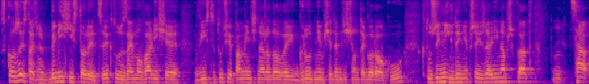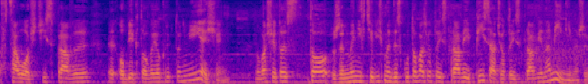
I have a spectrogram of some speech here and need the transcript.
skorzystać. Byli historycy, którzy zajmowali się w Instytucie Pamięci Narodowej grudniem 70 roku, którzy nigdy nie przejrzeli na przykład mm, w całości sprawy e, obiektowej o kryptonimie Jesień. No właśnie to jest to, że my nie chcieliśmy dyskutować o tej sprawie i pisać o tej sprawie na migi. Znaczy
